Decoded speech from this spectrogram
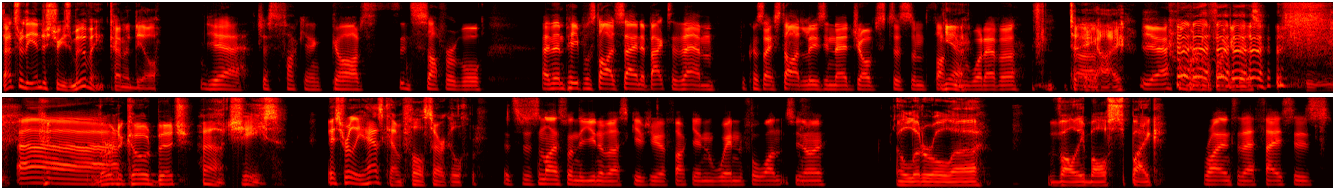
That's where the industry's moving, kind of deal. Yeah, just fucking god, it's insufferable. And then people started saying it back to them because they started losing their jobs to some fucking Yeah. whatever. To Uh, AI, Yeah. Whatever the fuck it is. Ah, learn to code, bitch. Oh, jeez, this really has come full circle. it's just nice when the universe gives you a fucking win for once, you know, A literal uh volleyball spike. right into their faces.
